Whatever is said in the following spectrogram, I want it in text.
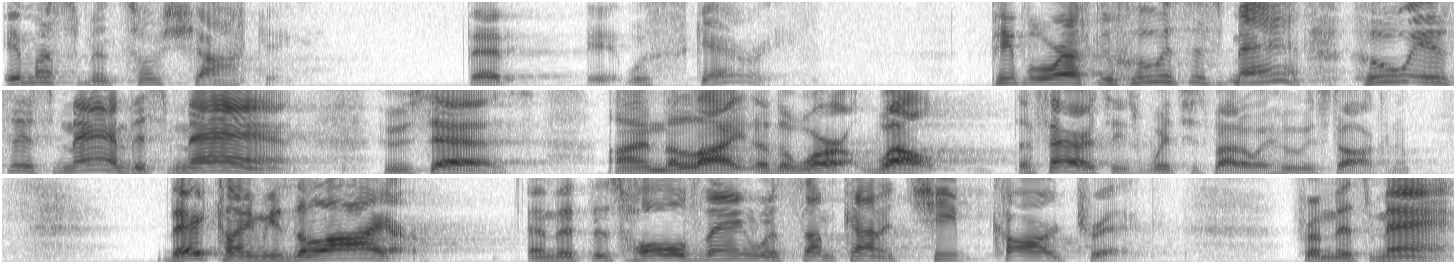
It must have been so shocking that it was scary. People were asking, Who is this man? Who is this man? This man who says, I'm the light of the world. Well, the Pharisees, which is, by the way, who he's talking to, they claim he's a liar and that this whole thing was some kind of cheap card trick from this man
